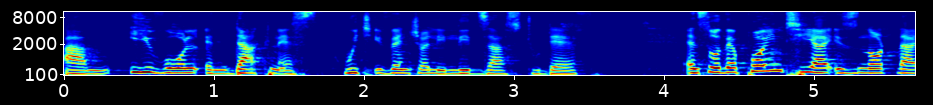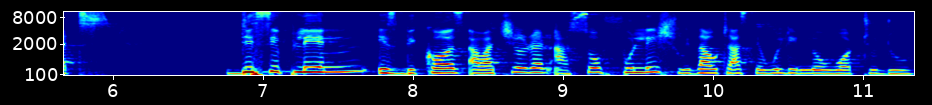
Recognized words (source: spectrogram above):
um, evil, and darkness, which eventually leads us to death. And so the point here is not that discipline is because our children are so foolish without us, they wouldn't know what to do.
